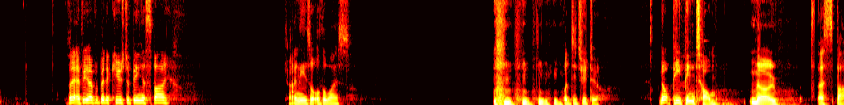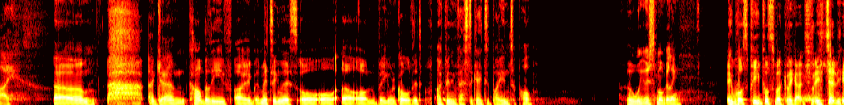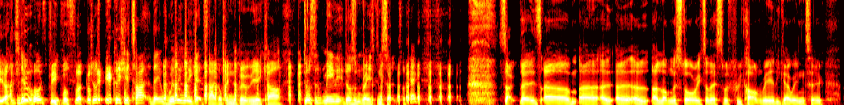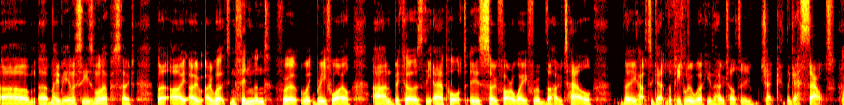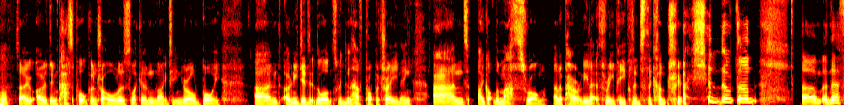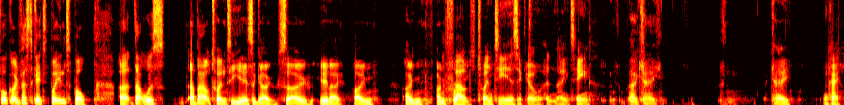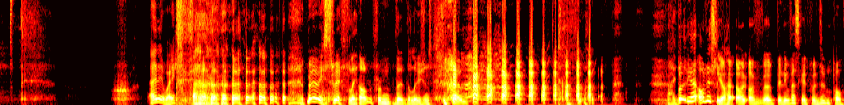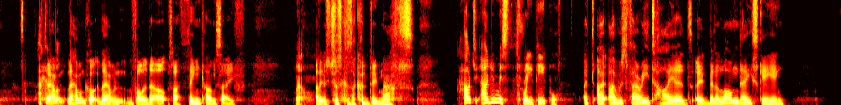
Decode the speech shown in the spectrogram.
so, have you ever been accused of being a spy? Chinese or otherwise? what did you do? Not peeping Tom, No, a spy. Um, again, can't believe I'm admitting this or, or, or on being recorded. I've been investigated by Interpol. Who were you smuggling? It was people smuggling, actually. Jenny, actually, knew it was people smuggling. Just because you they willingly get tied up in the boot of your car doesn't mean it doesn't raise concerns. Okay. So there's um, a, a, a, a longer story to this, which we can't really go into, um, uh, maybe in a seasonal episode. But I, I, I worked in Finland for a brief while, and because the airport is so far away from the hotel, they had to get the people who were working in the hotel to check the guests out. So I was doing passport control as like a 19 year old boy and only did it the once. We didn't have proper training, and I got the maths wrong, and apparently let three people into the country I shouldn't have done, um, and therefore got investigated by Interpol. Uh, that was about twenty years ago, so you know I'm I'm I'm free. About 20 years ago at 19. Okay, okay. Okay. Anyway, moving swiftly on from the delusions. Um, But yeah, honestly, I, I, I've I've been investigated by Interpol. I They haven't they haven't co- they haven't followed it up, so I think I'm safe. well, And it was just because I couldn't do maths. how do you, how do you miss three people? I, I, I was very tired. It'd been a long day skiing.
